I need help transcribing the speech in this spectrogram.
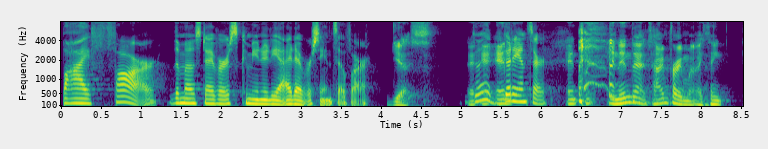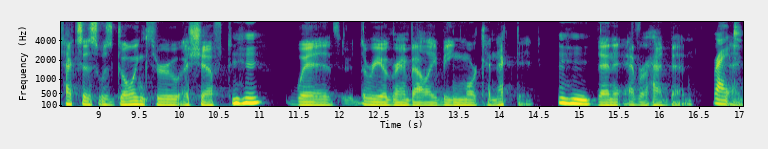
by far the most diverse community i'd ever seen so far Yes. Good and- good answer and and in that time frame, I think Texas was going through a shift Mm-hmm. with the Rio Grande Valley being more connected Mm-hmm. than it ever had been. right And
